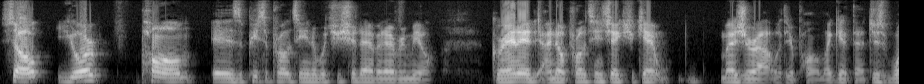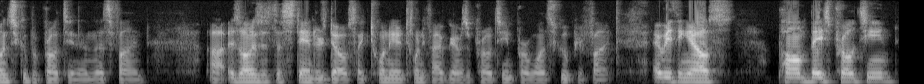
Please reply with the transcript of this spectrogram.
So, your palm is a piece of protein, which you should have at every meal. Granted, I know protein shakes you can't measure out with your palm. I get that. Just one scoop of protein, and that's fine. Uh, as long as it's a standard dose, like 20 to 25 grams of protein per one scoop, you're fine. Everything else, palm based protein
